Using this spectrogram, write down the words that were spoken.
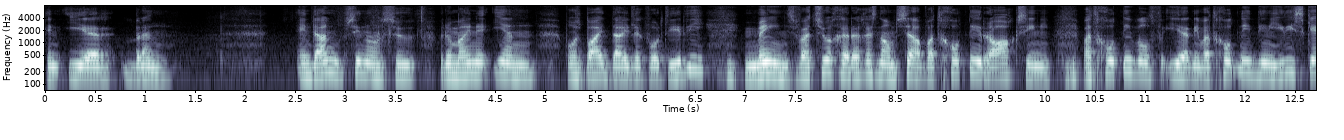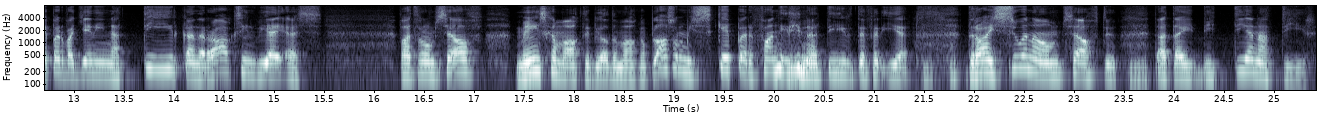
en eer bring. En dan sien ons hoe Romeine 1 vir ons baie duidelik word hierdie mens wat so gerig is na homself wat God nie raak sien nie, wat God nie wil vereer nie, wat God nie dien hierdie skepper wat jy in die natuur kan raak sien wie hy is wat vir homself mensgemaakte beelde maak in plaas van om die skepper van hierdie natuur te vereer draai so na homself toe dat hy die teenatuur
